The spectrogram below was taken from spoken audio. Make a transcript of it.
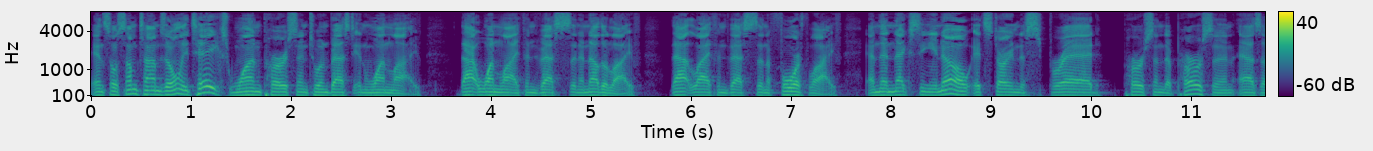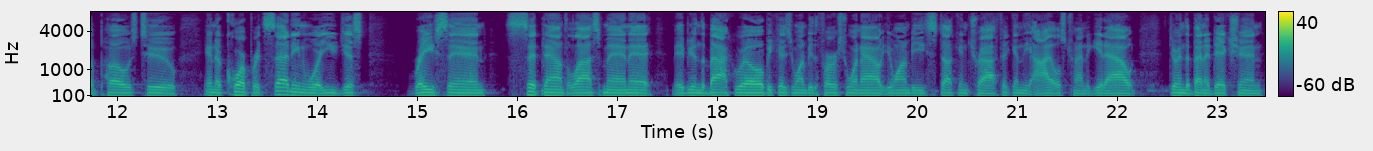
And so sometimes it only takes one person to invest in one life. That one life invests in another life. That life invests in a fourth life. And then next thing you know, it's starting to spread person to person as opposed to in a corporate setting where you just race in, sit down at the last minute. Maybe in the back row because you want to be the first one out. You want to be stuck in traffic in the aisles trying to get out during the benediction.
